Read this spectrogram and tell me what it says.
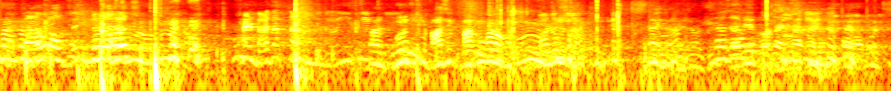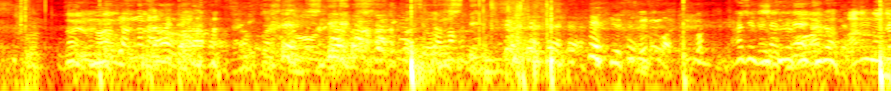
팔 맞았다 아, 모른 척해 맞은 막은 거라고. 막은 거죠?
